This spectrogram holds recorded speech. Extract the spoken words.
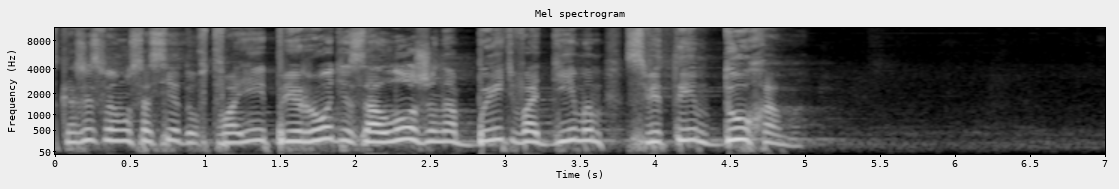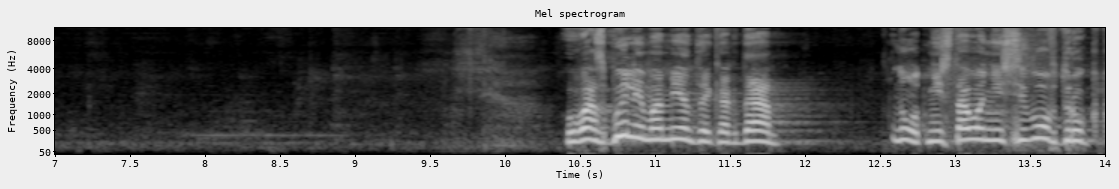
Скажи своему соседу, в твоей природе заложено быть водимым Святым Духом – У вас были моменты, когда, ну вот ни с того ни с сего вдруг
